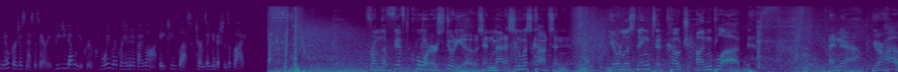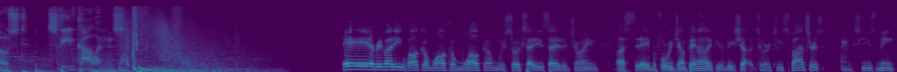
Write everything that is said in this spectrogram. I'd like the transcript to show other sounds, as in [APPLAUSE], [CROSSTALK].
No purchase necessary. VGW Group. Void where prohibited by law. 18 plus. Terms and conditions apply. From the fifth quarter studios in Madison, Wisconsin, you're listening to Coach Unplugged. And now, your host, Steve Collins. Hey, everybody. Welcome, welcome, welcome. We're so excited you decided to join us today. Before we jump in, I'd like to give a big shout out to our two sponsors. [CLEARS THROAT] Excuse me.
